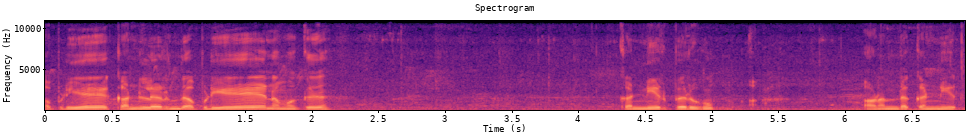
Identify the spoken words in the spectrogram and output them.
அப்படியே கண்ணிலிருந்து அப்படியே நமக்கு கண்ணீர் பெருகும். ஆனந்த கண்ணீர்.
